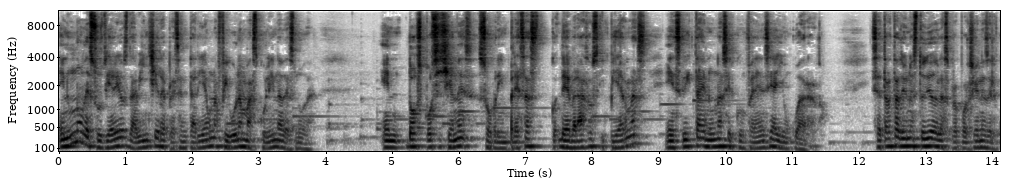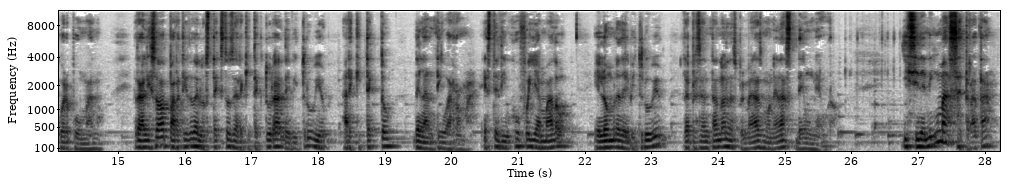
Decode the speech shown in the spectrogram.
en uno de sus diarios Da Vinci representaría una figura masculina desnuda, en dos posiciones sobreimpresas de brazos y piernas inscrita en una circunferencia y un cuadrado. Se trata de un estudio de las proporciones del cuerpo humano, realizado a partir de los textos de arquitectura de Vitruvio, arquitecto de la antigua Roma. Este dibujo fue llamado El hombre de Vitruvio, representando en las primeras monedas de un euro. Y si de enigmas se trata,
